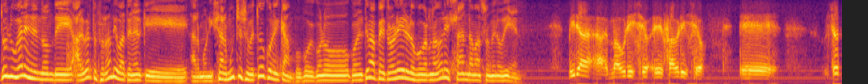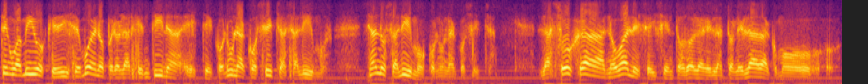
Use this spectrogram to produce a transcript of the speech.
Dos lugares en donde Alberto Fernández va a tener que armonizar mucho, sobre todo con el campo, porque con, lo, con el tema petrolero los gobernadores anda más o menos bien. Mira, Mauricio, eh, Fabricio, eh, yo tengo amigos que dicen, bueno, pero la Argentina, este, con una cosecha salimos. Ya no salimos con una cosecha. La soja no vale 600 dólares la tonelada como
